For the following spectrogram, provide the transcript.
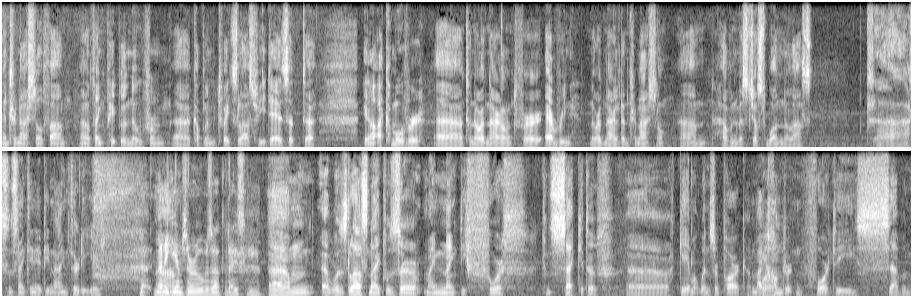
international fan. And I think people know from uh, a couple of my tweets the last few days that uh, you know I come over uh, to Northern Ireland for every Northern Ireland international, and haven't missed just one in the last uh, since 1989, 30 years. Many games in a row was that that I see. Um, it was last night was uh, my 94th consecutive uh, game at Windsor Park and my Wow. 147th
